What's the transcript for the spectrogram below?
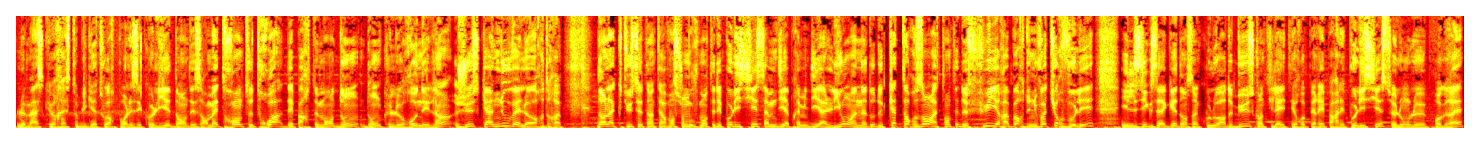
Le masque reste obligatoire pour les écoliers dans désormais 33 départements, dont donc le Rhône et l'Ain, jusqu'à nouvel ordre. Dans l'actu, cette intervention mouvementée des policiers samedi après-midi à Lyon, un ado de 14 ans a tenté de fuir à bord d'une voiture volée. Il zigzaguait dans un couloir de bus quand il a été repéré par les policiers, selon le progrès.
